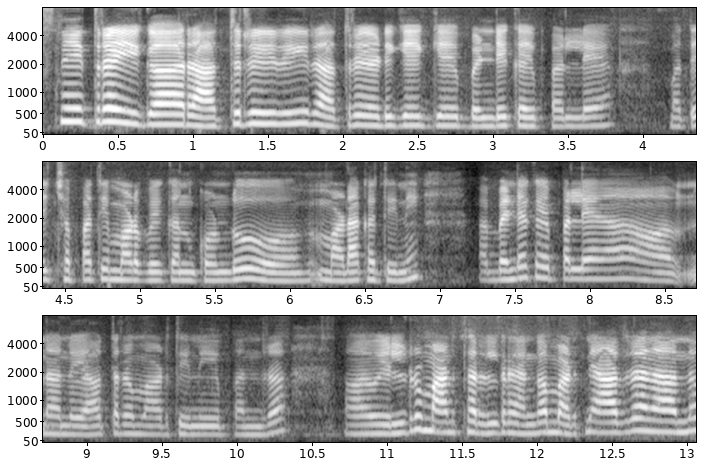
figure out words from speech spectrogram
ಸ್ನೇಹಿತರೆ, ಈಗ ರಾತ್ರಿ ರೀ, ರಾತ್ರಿ ಅಡುಗೆಗೆ ಬೆಂಡೆಕಾಯಿ ಪಲ್ಯ ಮತ್ತು ಚಪಾತಿ ಮಾಡ್ಬೇಕು ಅಂದ್ಕೊಂಡು ಮಾಡಾಕತ್ತೀನಿ ಬೆಂಡೆಕಾಯಿ ಪಲ್ಯನ ನಾನು ಯಾವ ಥರ ಮಾಡ್ತೀನಿ ಅಂದ್ರೆ ಎಲ್ಲರೂ ಮಾಡ್ತಾರಲ್ರಿ, ಹಂಗೆ ಮಾಡ್ತೀನಿ. ಆದರೆ ನಾನು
